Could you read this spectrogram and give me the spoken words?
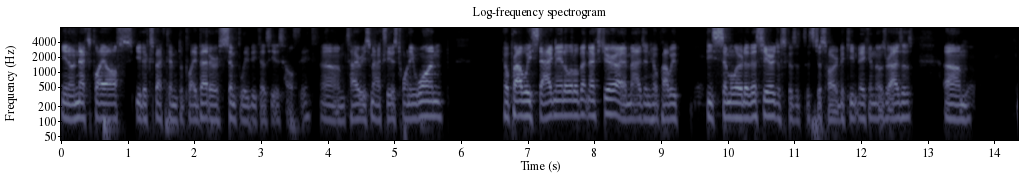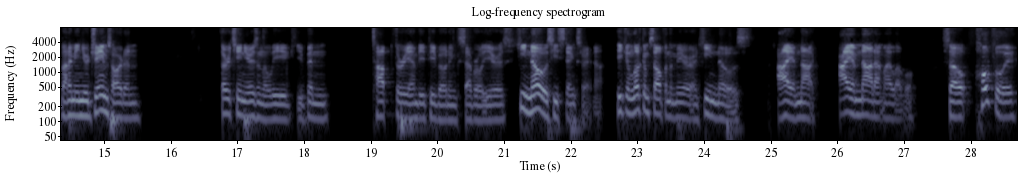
You know, next playoffs, you'd expect him to play better simply because he is healthy. Um, Tyrese Maxey is 21. He'll probably stagnate a little bit next year. I imagine he'll probably be similar to this year just because it's just hard to keep making those rises. Um, but I mean, you're James Harden, 13 years in the league. You've been top three MVP voting several years. He knows he stinks right now. He can look himself in the mirror and he knows I am not I am not at my level. So hopefully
